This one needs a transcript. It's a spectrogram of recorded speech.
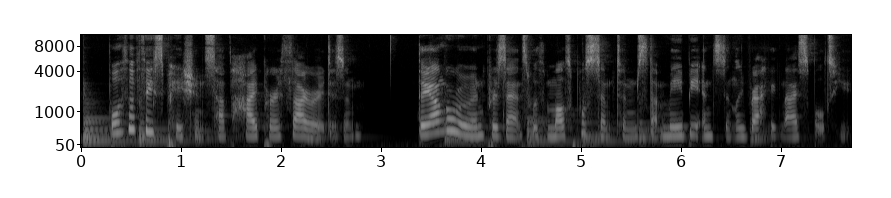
Both of these patients have hyperthyroidism. The younger woman presents with multiple symptoms that may be instantly recognizable to you.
